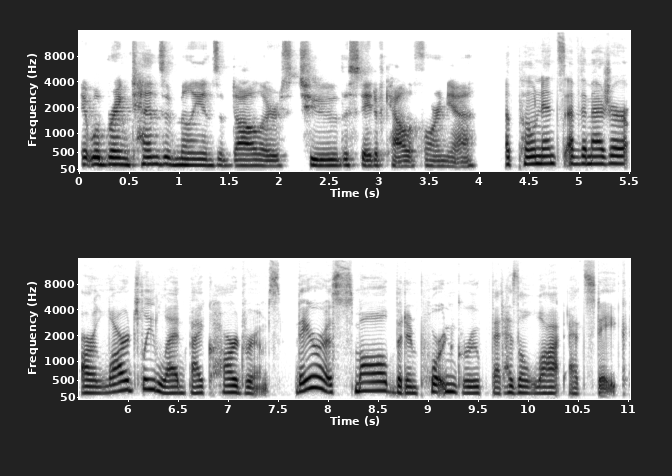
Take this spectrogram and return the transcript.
it will bring tens of millions of dollars to the state of California Opponents of the measure are largely led by card rooms. They are a small but important group that has a lot at stake.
